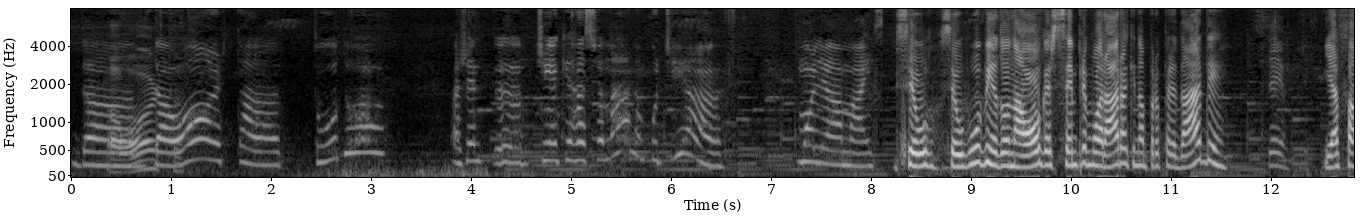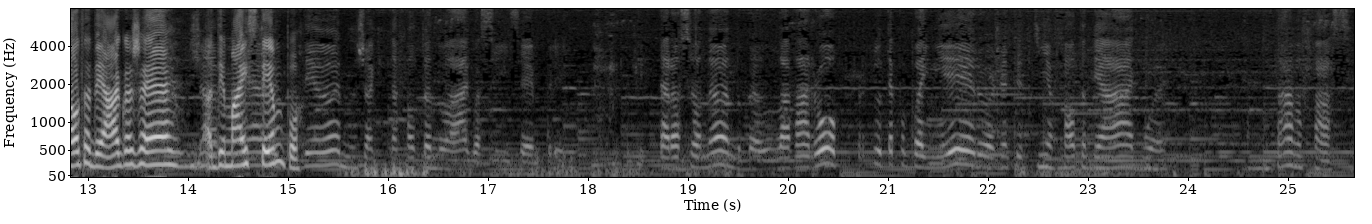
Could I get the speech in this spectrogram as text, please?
da, horta. da horta, tudo a gente uh, tinha que racionar, não podia molhar mais. Seu, seu Rubem e a dona Olga sempre moraram aqui na propriedade? Sempre. E a falta de água já é já de mais é tempo? De anos já que está faltando água assim sempre. Tem que estar tá racionando para lavar roupa, para tudo, até para o banheiro, a gente tinha falta de água. Não estava fácil.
